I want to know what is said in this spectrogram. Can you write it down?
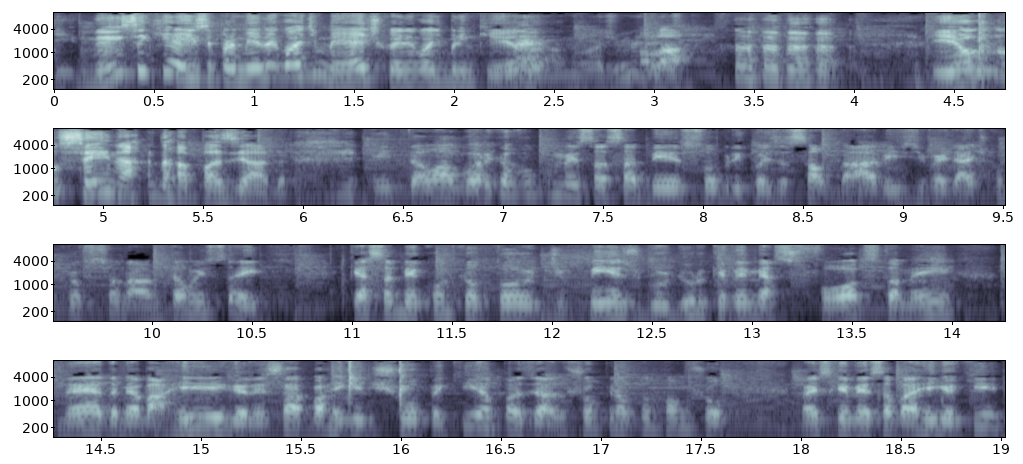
Que- nem sei o que é isso. Pra mim é negócio de médico, é negócio de brinquedo. É, um negócio de Olha médico. lá. e eu não sei nada, rapaziada. Então agora que eu vou começar a saber sobre coisas saudáveis de verdade com um profissional. Então é isso aí. Quer saber quanto que eu tô de peso, de gordura? Quer ver minhas fotos também, né? Da minha barriga, dessa barriga de chopp aqui, rapaziada. Chopp não, não tomo chopp. Mas quer ver essa barriga aqui?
